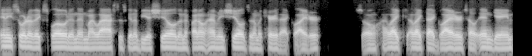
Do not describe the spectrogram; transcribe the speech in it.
any sort of explode, and then my last is going to be a shield. And if I don't have any shields, then I'm gonna carry that glider. So I like I like that glider till end game.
